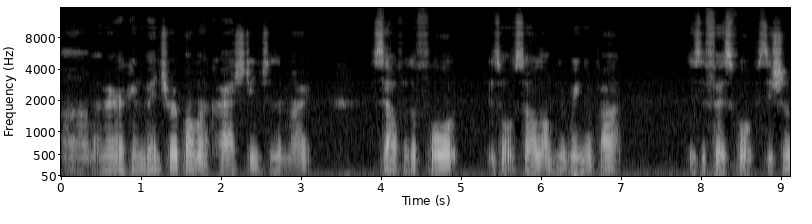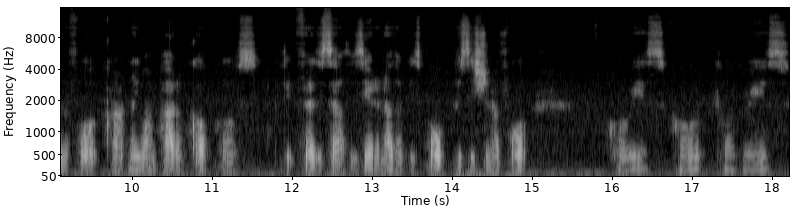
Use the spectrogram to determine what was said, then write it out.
Um, American Ventura bomber crashed into the moat. South of the fort is also along the Ring of Vaart is the first fort position of the fort, currently one part of golf course. A bit further south is yet another fort position of Fort Corius, Cor Corius.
